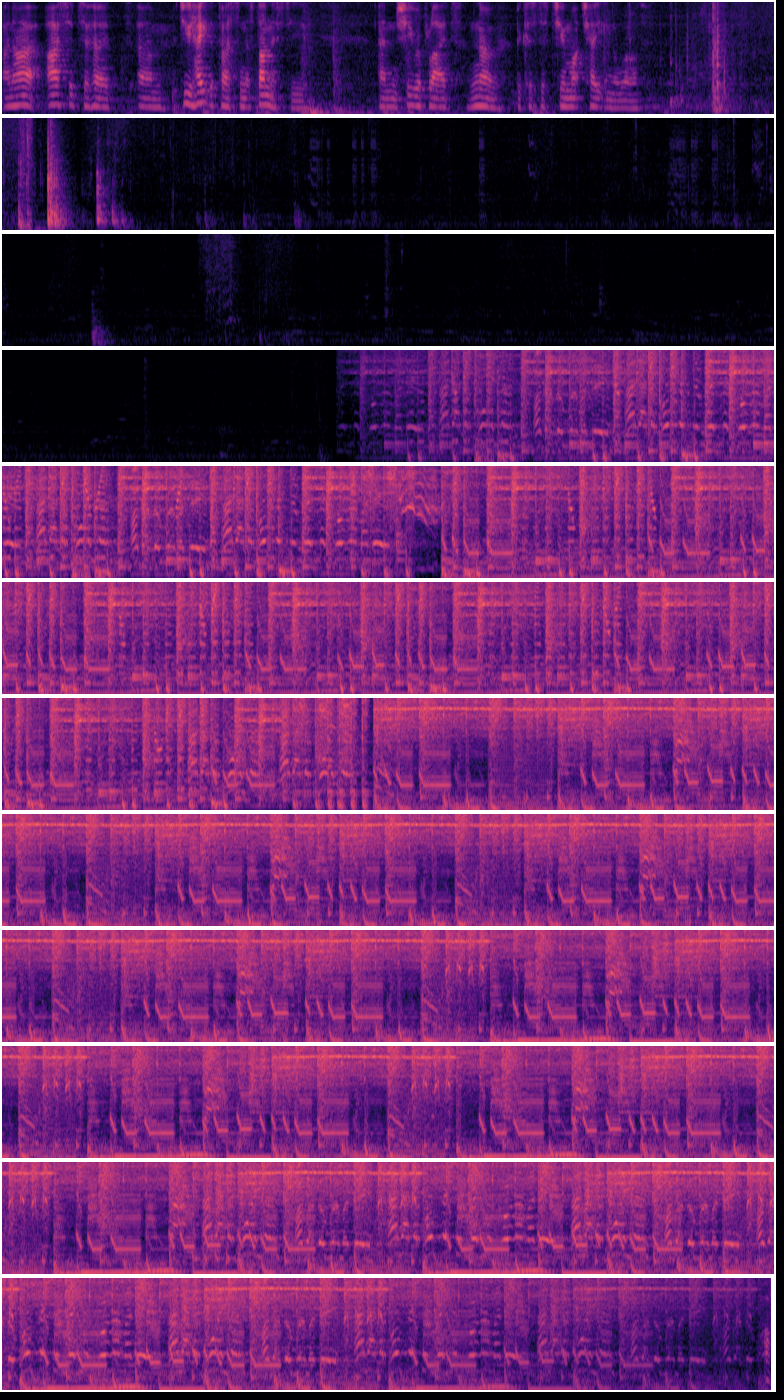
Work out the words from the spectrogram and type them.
and I, I said to her, um, do you hate the person that's done this to you? And she replied, no, because there's too much hate in the world.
